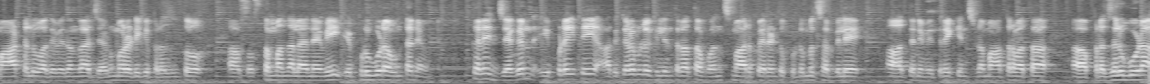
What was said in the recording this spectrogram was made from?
మాటలు అదేవిధంగా జగన్మోహన్ రెడ్డికి ప్రజలతో ఆ, సత్సంబంధాలు అనేవి ఎప్పుడు కూడా ఉంటూనే ఉంటాయి. కానీ జగన్ ఎప్పుడైతే అధికారంలోకి వెళ్ళిన తర్వాత వన్స్ మారిపోయారంటూ కుటుంబ సభ్యులే అతన్ని వ్యతిరేకించడం ఆ తర్వాత ప్రజలు కూడా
